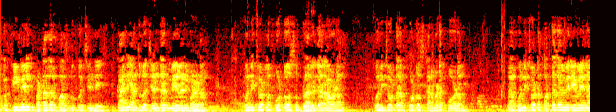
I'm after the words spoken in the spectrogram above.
ఒక ఫీమేల్కి పట్టాదారు పాస్బుక్ వచ్చింది కానీ అందులో జెండర్ మేల్ అని పడడం కొన్ని చోట్ల ఫొటోస్ బ్లర్గా రావడం కొన్ని చోట్ల ఫొటోస్ కనబడకపోవడం కొన్ని చోట్ల కొత్తగా మీరు ఏమైనా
